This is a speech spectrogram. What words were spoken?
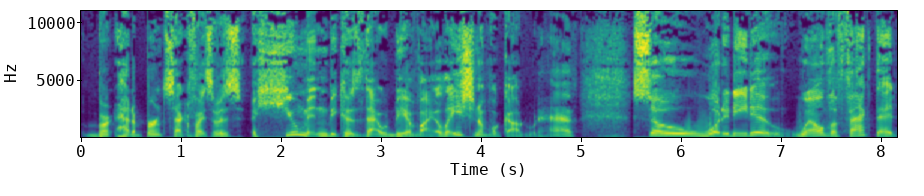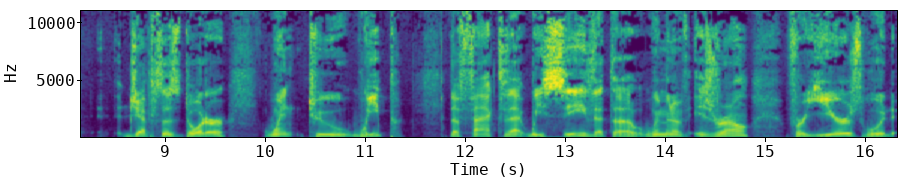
burnt, had a burnt sacrifice of his a human because that would be a violation of what God would have. So what did he do? Well, the fact that Jephthah's daughter went to weep the fact that we see that the women of Israel for years would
